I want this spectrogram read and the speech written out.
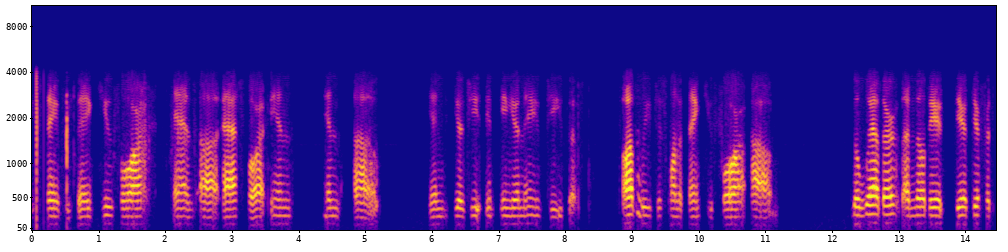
These things we thank you for and uh, ask for in in uh, in your in, in your name, Jesus. Father, we just want to thank you for um, the weather. I know there there are different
